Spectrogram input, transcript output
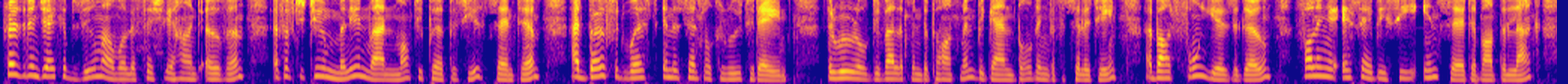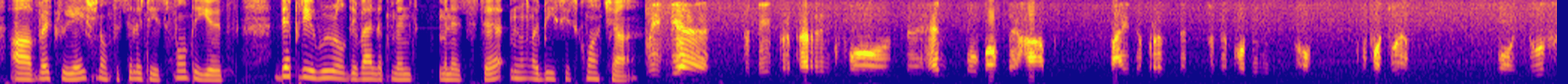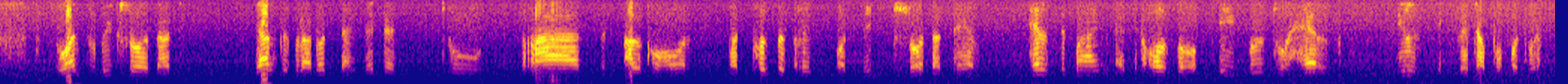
President Jacob Zuma will officially hand over a 52 million rand multi-purpose youth centre at Beaufort West in the central Karoo today. The Rural Development Department began building the facility about four years ago following a SABC insert about the lack of recreational facilities for the youth. Deputy Rural Development Minister mm, Mcebisi Skwatsha. We're here today preparing for the handover of the hub by the President to the community of Beaufort West. For youth, we want to make sure that young people are not diverted to drugs, alcohol, but concentrate on making sure that they have healthy mind and also able to help build a better Beaufort West.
